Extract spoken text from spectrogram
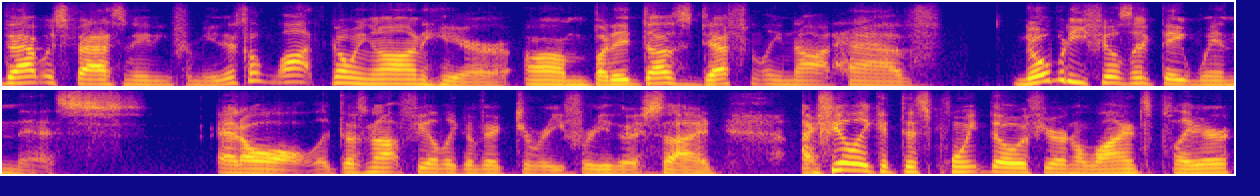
that was fascinating for me. There's a lot going on here, um, but it does definitely not have. Nobody feels like they win this at all. It does not feel like a victory for either side. I feel like at this point, though, if you're an alliance player,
